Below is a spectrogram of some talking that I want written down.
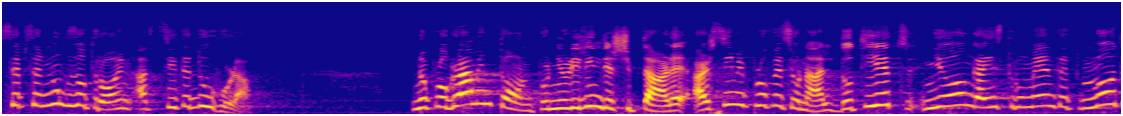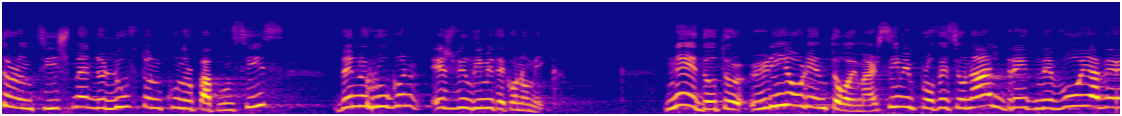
sepse nuk zotërojnë aftësitë e duhura. Në programin tonë për një Rilindje Shqiptare, arsimi profesional do të jetë një nga instrumentet më të rëndësishme në luftën kundër papunësisë dhe në rrugën e zhvillimit ekonomik. Ne do të riorientojmë arsimin profesional drejt nevojave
